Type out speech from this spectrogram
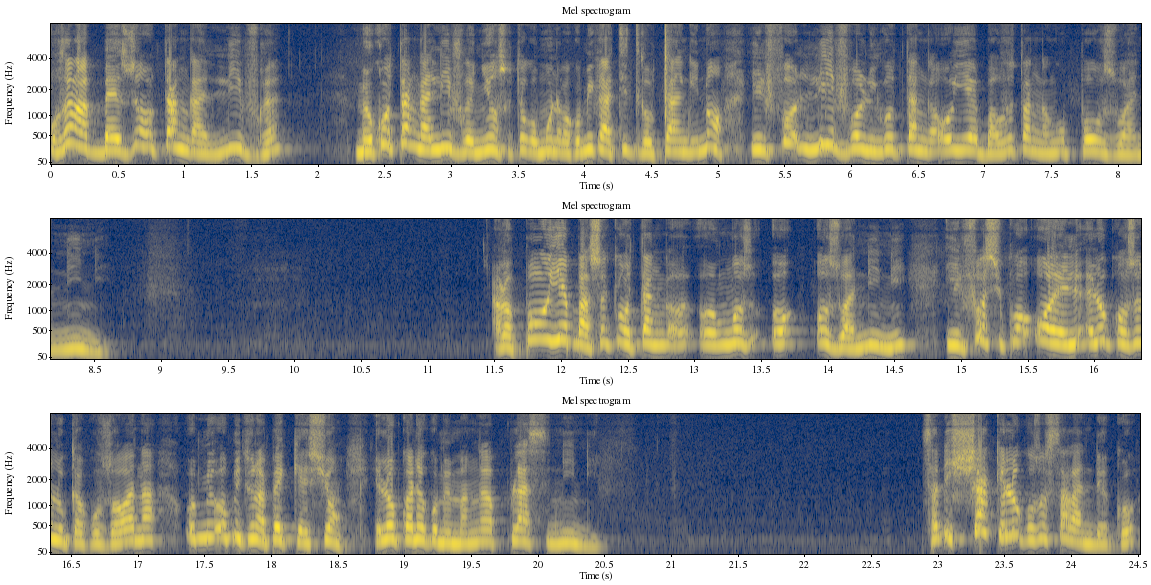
oza na besoin otanga livre mais okotanga livre nyonso to komona bakomi kaka titre otangi. Non il faut livre olingi otanga oyeba ozotanga yango mpo ozwa nini? Alors mpo oyeba soki nini il faut sikoyo eloko ozoluka kozwa wana omituna mpe question eloko wana ekomemanga place nini? Cestadire chaque eloko ozosala ndeko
